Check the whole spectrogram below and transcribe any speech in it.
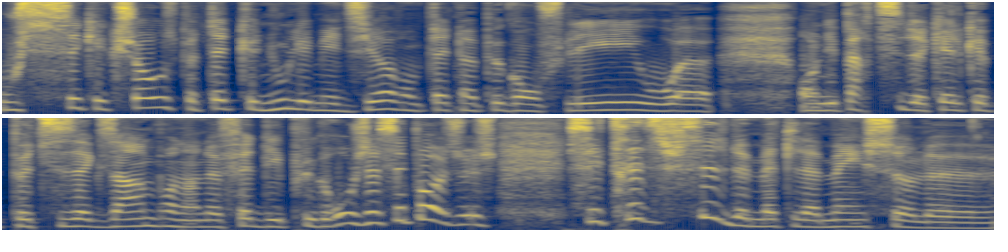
Ou si c'est quelque chose peut-être que nous les médias vont peut-être un peu gonfler ou euh, on est parti de quelques petits exemples on en a fait des plus gros je sais pas je- je- c'est très difficile de mettre la main sur le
